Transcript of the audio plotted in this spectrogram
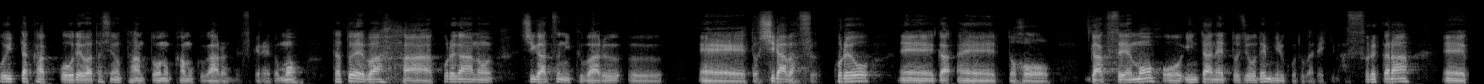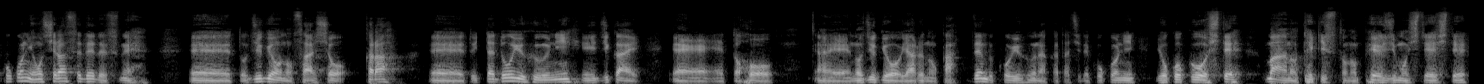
ういった格好で私の担当の科目があるんですけれども例えばあこれがあの4月に配る、えー、とシラバス。これを、えーがえー、と学生もインターネット上で見ることができます。それから、えー、ここにお知らせでですね、えー、と授業の最初からえー、と一体どういうふうに次回、えー、とえー、の授業をやるのか全部こういうふうな形でここに予告をして、まあ、あのテキストのページも指定して、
